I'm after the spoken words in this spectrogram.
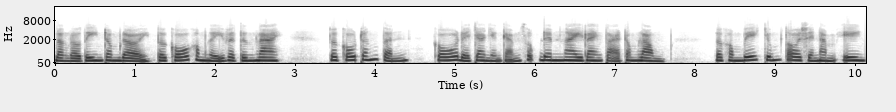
Lần đầu tiên trong đời, tôi cố không nghĩ về tương lai. Tôi cố trấn tĩnh, cố để cho những cảm xúc đêm nay lan tỏa trong lòng. Tôi không biết chúng tôi sẽ nằm yên,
